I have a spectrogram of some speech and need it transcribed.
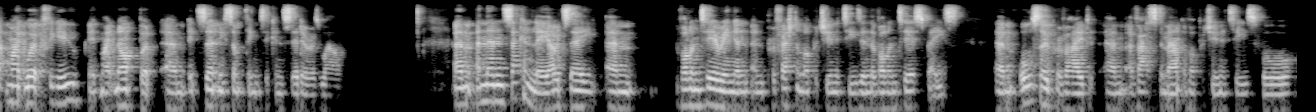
that might work for you, it might not, but um, it's certainly something to consider as well. Um, and then secondly, I would say volunteering and, and, professional opportunities in the volunteer space um, also provide a vast amount of opportunities for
